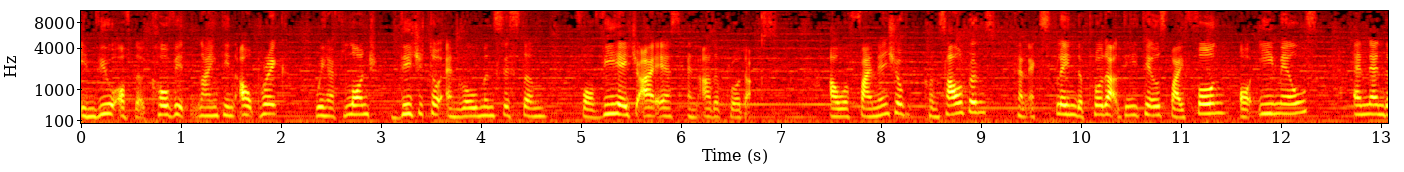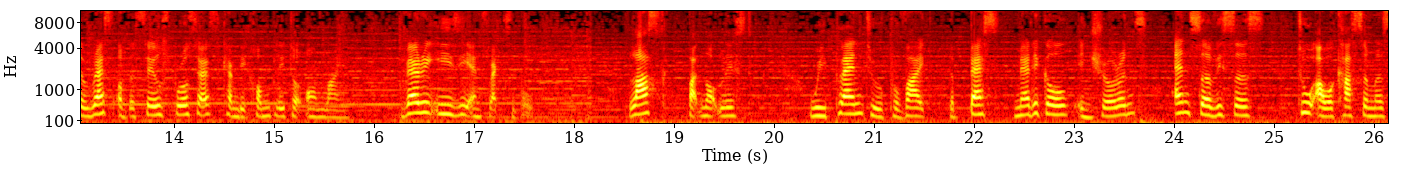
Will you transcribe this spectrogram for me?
in view of the COVID-19 outbreak, we have launched digital enrollment system for VHIS and other products. Our financial consultants can explain the product details by phone or emails, and then the rest of the sales process can be completed online. Very easy and flexible. Last but not least, we plan to provide the best medical insurance and services to our customers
